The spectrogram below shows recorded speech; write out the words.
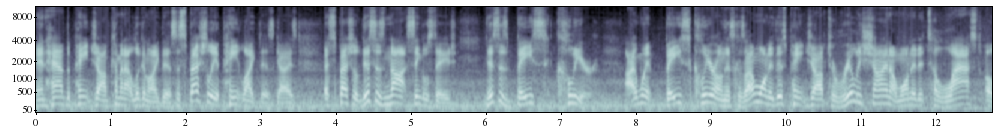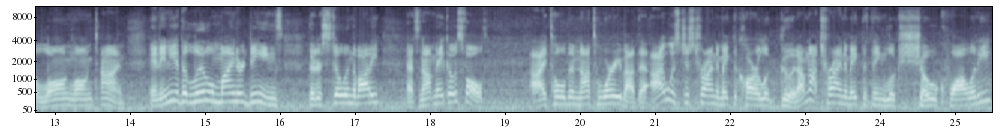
and have the paint job coming out looking like this, especially a paint like this, guys. Especially, this is not single stage. This is base clear. I went base clear on this because I wanted this paint job to really shine. I wanted it to last a long, long time. And any of the little minor dings that are still in the body, that's not Maaco's fault. I told them not to worry about that. I was just trying to make the car look good. I'm not trying to make the thing look show quality.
